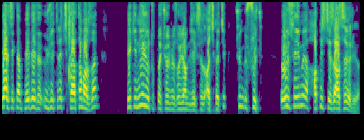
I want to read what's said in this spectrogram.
gerçekten pdf ücretine çıkartamazlar. Peki niye YouTube'da çözmüyoruz hocam diyeceksiniz açık açık. Çünkü suç. ÖSYM hapis cezası veriyor.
